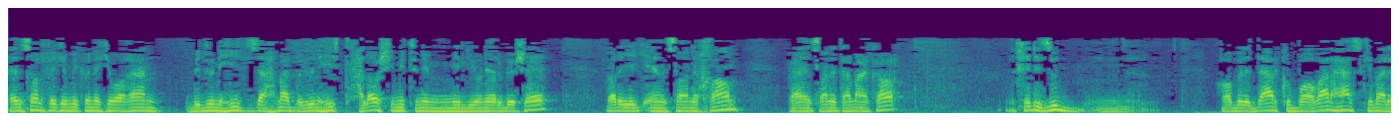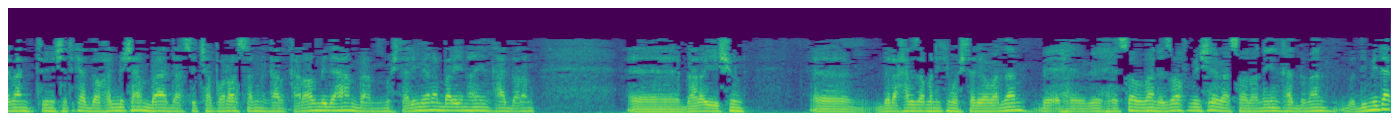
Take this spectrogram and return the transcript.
انسان فکر می‌کنه که واقعا بدون هیچ زحمت بدون هیچ تلاشی می‌تونه میلیونر بشه. برای یک انسان خام و انسان تمکار خیلی زود قابل درک و باور هست که بله من تو این شرکت داخل میشم و دست چپ و راستم اینقدر قرار می‌دهم و مشتری میارم برای اینها. اینقدر برام برای ایشون بالاخره زمانی که مشتری آوردم به حساب من اضاف میشه و سالانه اینقدر به من بودی میدن.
